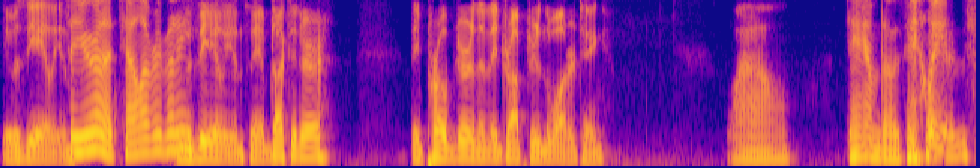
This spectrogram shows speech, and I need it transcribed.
It was the aliens. So you're gonna tell everybody? It was the aliens. They abducted her, they probed her, and then they dropped her in the water tank. Wow. Damn those aliens.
